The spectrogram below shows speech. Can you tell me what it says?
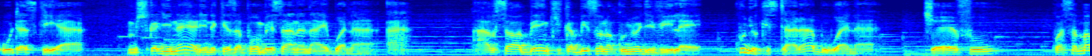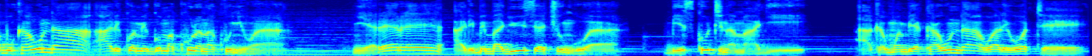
Utasikia, mshikaji naye aliendekeza pombe sana naye bwana. Ah, afisa wa benki kabisa unakunywaje vile. Kunywa kistaarabu bwana. Chefu, kwa sababu kaunda alikuwa amegoma kula na kunywa. Nyerere alibeba juisi ya chungwa, biskuti na maji. Akamwambia kaunda wale wote.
